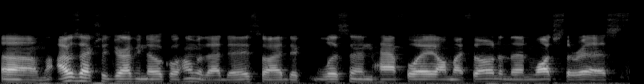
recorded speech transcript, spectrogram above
Um, I was actually driving to Oklahoma that day, so I had to listen halfway on my phone and then watch the rest.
